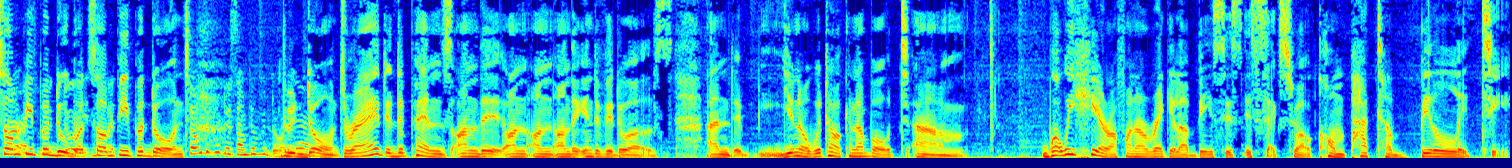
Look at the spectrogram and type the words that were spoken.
Some people do, but some people don't. some people do, some people don't. we yeah. don't right it depends on the on on on the individuals and you know we're talking about um what we hear of on a regular basis is sexual compatibility.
